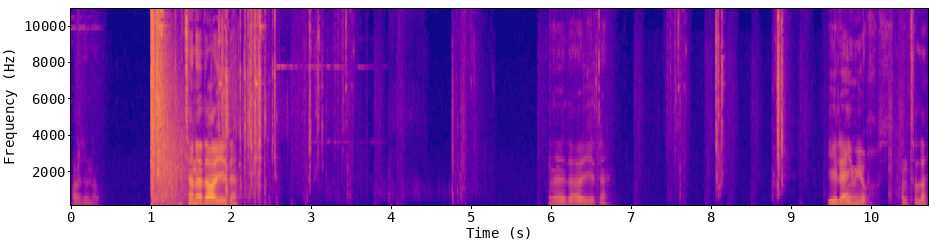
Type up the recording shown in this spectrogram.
Ağacın- Bir tane daha yedi. Bir tane daha yedi. Yeleğim yok. Sıkıntılı.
